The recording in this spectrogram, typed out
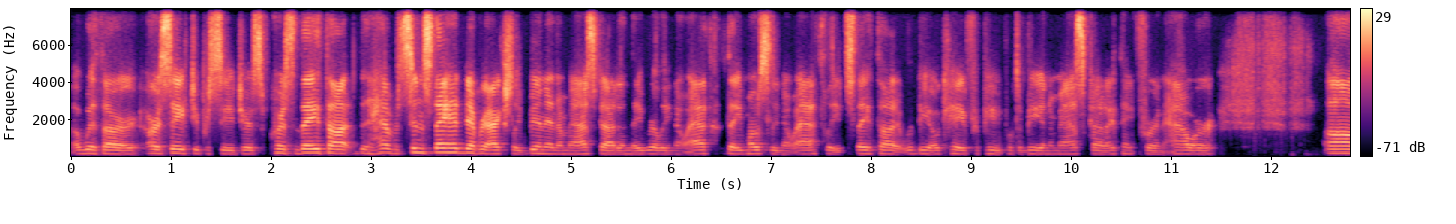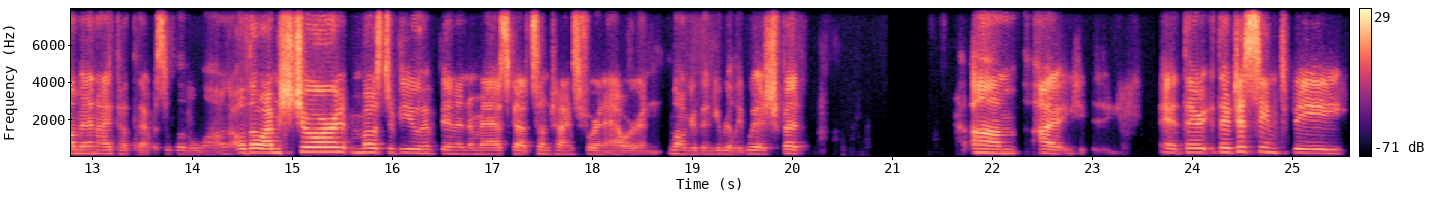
with our our safety procedures of course they thought they have since they had never actually been in a mascot and they really know ath- they mostly know athletes they thought it would be okay for people to be in a mascot i think for an hour um, and I thought that was a little long, although I'm sure most of you have been in a mascot sometimes for an hour and longer than you really wish. But um, I, eh, there, there just seemed to be,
